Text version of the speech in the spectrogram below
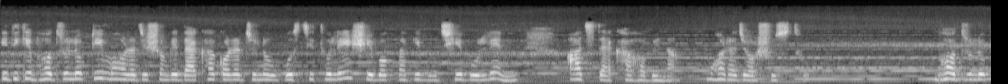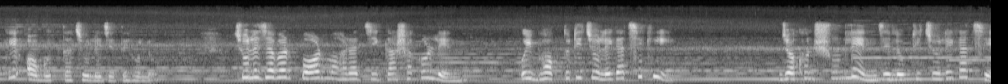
এদিকে ভদ্রলোকটি মহারাজের সঙ্গে দেখা করার জন্য উপস্থিত হলে সেবক তাকে বুঝিয়ে বললেন, আজ দেখা হবে না। মহারাজ অসুস্থ। ভদ্রলোককে অগত্যা চলে যেতে হলো। চলে যাবার পর মহারাজ জিজ্ঞাসা করলেন, ওই ভক্তটি চলে গেছে কি? যখন শুনলেন যে লোকটি চলে গেছে,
